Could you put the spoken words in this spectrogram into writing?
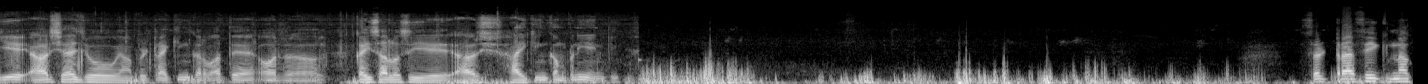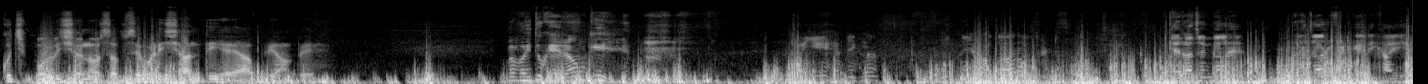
ये हर्ष है जो यहाँ पे ट्रैकिंग करवाते हैं और कई सालों से ये हर्ष हाइकिंग कंपनी है इनकी। सर, ट्रैफ़िक ना कुछ पॉल्यूशन और सबसे बड़ी शांति है आप यहाँ पे। मैं वही तो कह रहा हूँ कि तो ये है देखना कितने हज़ारों फीट गहरा जंगल है हज़ारों फीट गहरी खाई है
